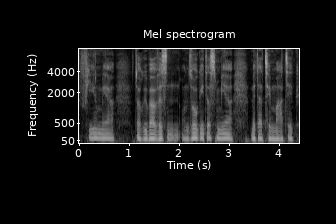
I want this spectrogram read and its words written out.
viel mehr darüber wissen. Und so geht es mir mit der Thematik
